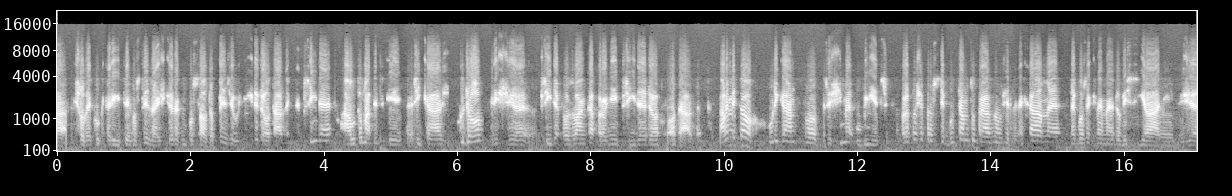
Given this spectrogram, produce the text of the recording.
a člověku, který ty hosty zajišťuje, tak mu poslal dopis, že už nikdy do otázek nepřijde a automaticky říká, že kdo, když eh, přijde pozvánka, pro něj přijde do otázek. Ale my to huligánstvo řešíme uvnitř, protože prostě buď tam tu prázdnou židli necháme, nebo řekneme do vysílání, že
